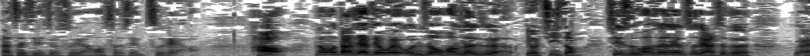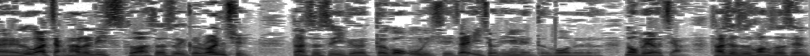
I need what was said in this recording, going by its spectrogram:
那这些就是要放射线治疗。好，那么大家就会问说，放射治疗有几种？其实放射线治疗这个，呃，如果要讲它的历史的话，这是一个 Röntgen，那这是一个德国物理学在一九零一年得过的诺贝尔奖，它就是放射线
